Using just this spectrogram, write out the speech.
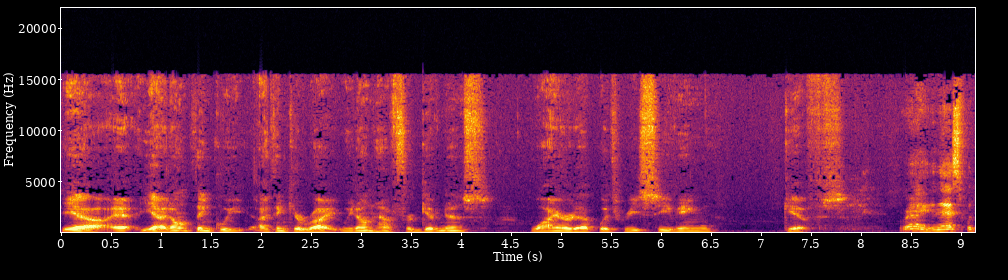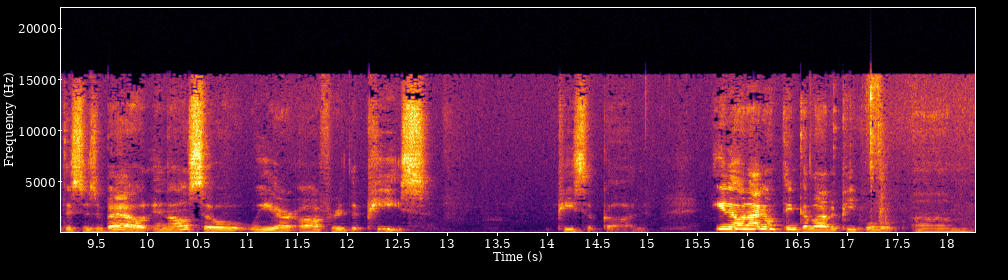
yeah, I, yeah. I don't think we. I think you're right. We don't have forgiveness wired up with receiving gifts. Right, and that's what this is about. And also, we are offered the peace, peace of God. You know, and I don't think a lot of people um,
